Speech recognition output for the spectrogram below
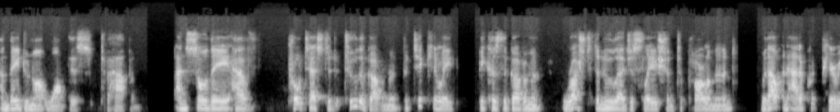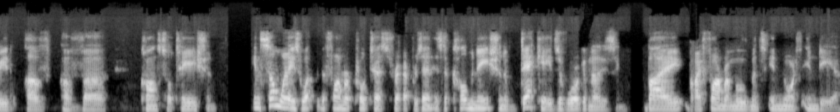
And they do not want this to happen. And so they have protested to the government, particularly because the government rushed the new legislation to parliament without an adequate period of, of uh, consultation. In some ways, what the farmer protests represent is a culmination of decades of organizing by, by farmer movements in North India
